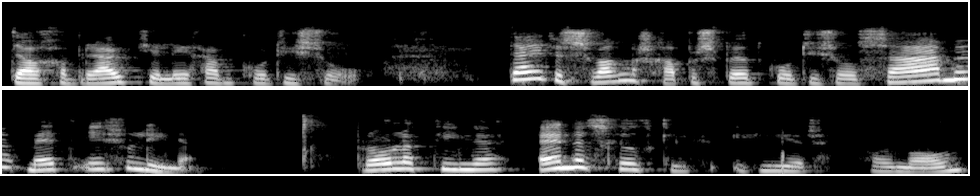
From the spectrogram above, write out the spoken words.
dan gebruikt je lichaam cortisol. Tijdens zwangerschappen speelt cortisol samen met insuline, prolactine en het schildklierhormoon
